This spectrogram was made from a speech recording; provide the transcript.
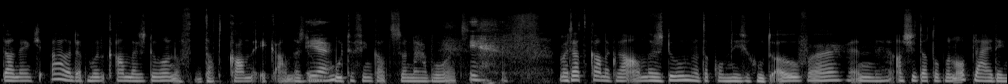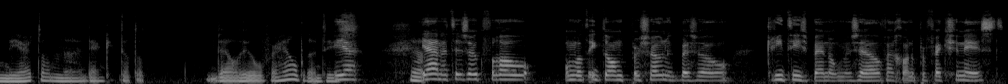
dan denk je, oh, dat moet ik anders doen of dat kan ik anders doen. Ja. Moeten vind ik altijd zo'n naar woord. Ja. Maar dat kan ik wel anders doen, want dat komt niet zo goed over. En als je dat op een opleiding leert, dan eh, denk ik dat dat wel heel verhelderend is. ja. Ja. ja. en het is ook vooral omdat ik dan persoonlijk best wel kritisch ben op mezelf en gewoon een perfectionist.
